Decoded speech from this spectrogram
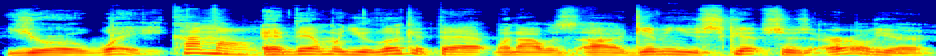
your way. Come on. And then when you look at that, when I was uh, giving you scriptures earlier,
